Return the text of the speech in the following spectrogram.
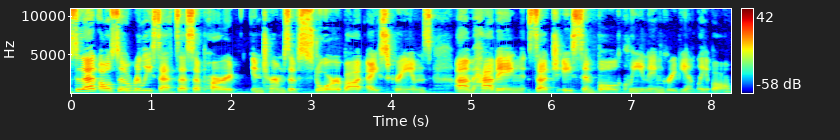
so that also really sets us apart in terms of store bought ice creams, um, having such a simple, clean ingredient label.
